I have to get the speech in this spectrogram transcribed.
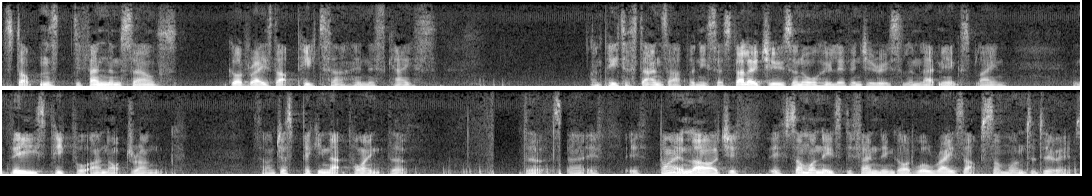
stop and defend themselves? God raised up Peter in this case. And Peter stands up and he says, Fellow Jews and all who live in Jerusalem, let me explain. These people are not drunk. So I'm just picking that point that, that uh, if, if, by and large, if, if someone needs defending, God will raise up someone to do it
